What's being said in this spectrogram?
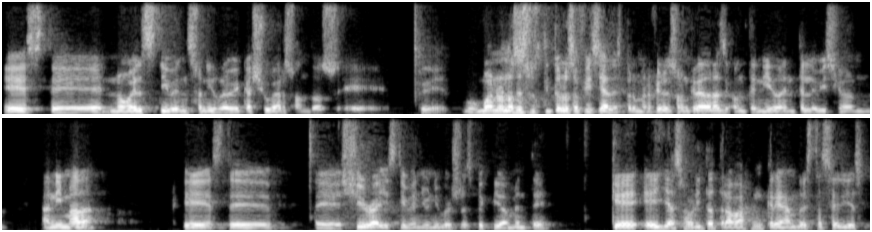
Este, Noel Stevenson y Rebecca Sugar son dos, eh, bueno, no sé sus títulos oficiales, pero me refiero, son creadoras de contenido en televisión animada. Este, eh, Shira y Steven Universe, respectivamente que ellas ahorita trabajan creando estas series,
